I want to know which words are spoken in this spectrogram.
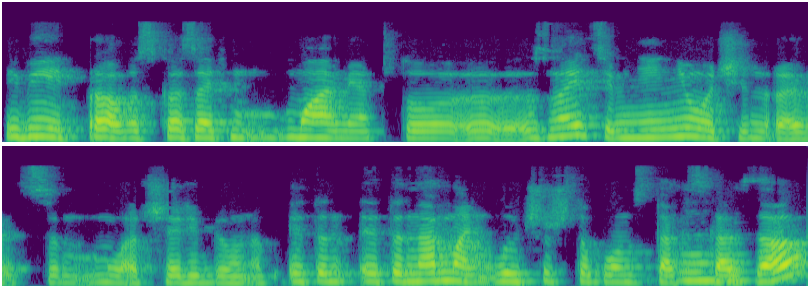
имеет право сказать маме, что, э, знаете, мне не очень нравится младший ребенок. Это, это нормально, лучше, чтобы он так угу. сказал,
